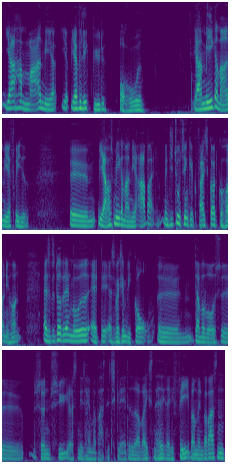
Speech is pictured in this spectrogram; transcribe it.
jeg har meget mere, jeg, jeg vil ikke bytte. overhovedet. Jeg har mega meget mere frihed. Øh, jeg har også mega meget mere arbejde, men de to ting kan faktisk godt gå hånd i hånd. Altså forstået på den måde, at øh, altså for eksempel i går, øh, der var vores øh, søn syg, eller sådan lidt, han var bare sådan lidt skvattet, og var ikke sådan, havde ikke rigtig feber, men var bare sådan,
